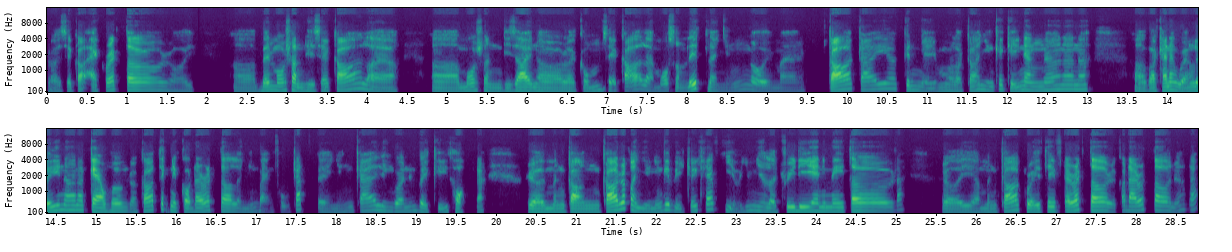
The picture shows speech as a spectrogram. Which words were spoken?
rồi sẽ có art director rồi uh, bên motion thì sẽ có là uh, motion designer rồi cũng sẽ có là motion lead là những người mà có cái kinh nghiệm hoặc là có những cái kỹ năng nó nó nó uh, và khả năng quản lý nó nó cao hơn. Rồi có technical director là những bạn phụ trách về những cái liên quan đến về kỹ thuật đó. Rồi mình còn có rất là nhiều những cái vị trí khác ví dụ giống như là 3D animator đó. Rồi à, mình có creative director rồi có director nữa đó.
